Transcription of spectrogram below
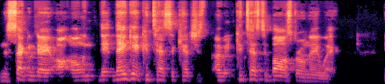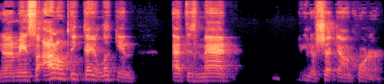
In the second day, uh, only they, they get contested catches, I mean, contested balls thrown their way. You know what I mean? So I don't think they're looking at this mad, you know, shutdown corner.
